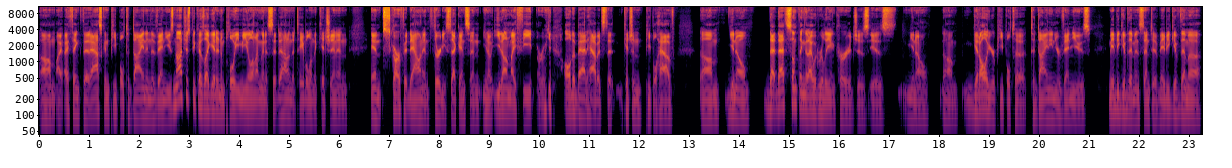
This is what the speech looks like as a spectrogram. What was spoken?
um, I, I, think that asking people to dine in the venues, not just because I get an employee meal and I'm going to sit down on the table in the kitchen and and scarf it down in 30 seconds and you know eat on my feet or all the bad habits that kitchen people have. Um, you know that that's something that I would really encourage is is you know um, get all your people to to dine in your venues. Maybe give them incentive. Maybe give them a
